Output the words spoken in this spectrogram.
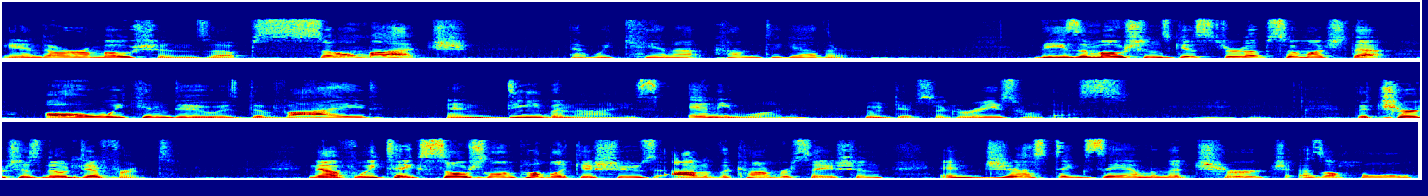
and our emotions up so much that we cannot come together. These emotions get stirred up so much that all we can do is divide and demonize anyone who disagrees with us. Mm-hmm. The church is no different. Now, if we take social and public issues out of the conversation and just examine the church as a whole,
